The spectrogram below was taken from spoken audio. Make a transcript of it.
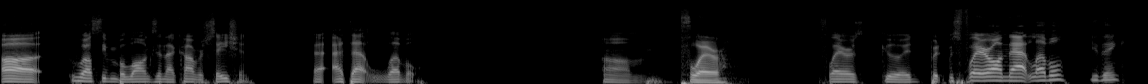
Uh, who else even belongs in that conversation at, at that level? Um, Flair. Flair's good, but was Flair on that level? You think?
